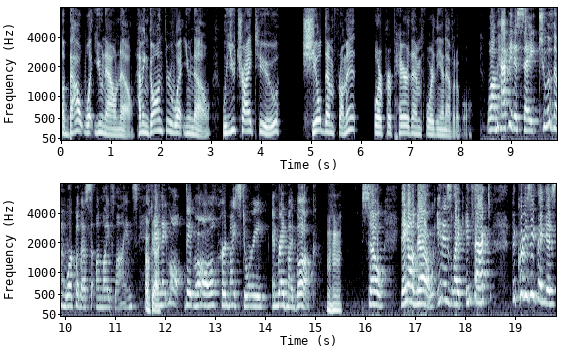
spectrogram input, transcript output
about what you now know? Having gone through what you know, will you try to shield them from it or prepare them for the inevitable? Well, I'm happy to say two of them work with us on Lifelines. Okay. And they've all they've all heard my story and read my book. Mm-hmm. So they all know it is like, in fact, the crazy thing is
